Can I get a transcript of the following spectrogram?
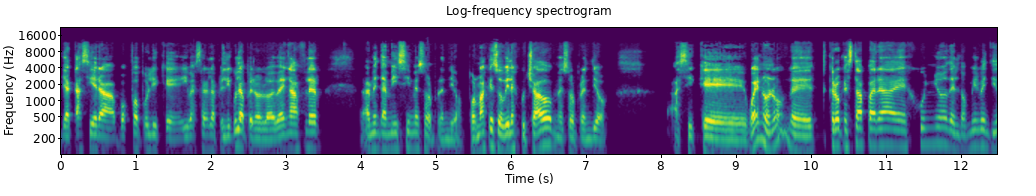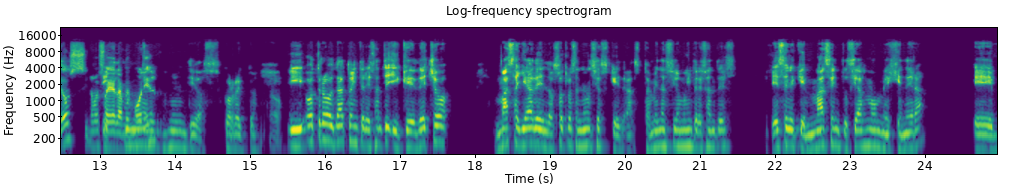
ya casi era voz populi que iba a ser la película, pero lo de Ben Affleck realmente a mí sí me sorprendió. Por más que se hubiera escuchado, me sorprendió. Así que, bueno, ¿no? Eh, creo que está para eh, junio del 2022, si no me falla la memoria. 2022, correcto. Y otro dato interesante, y que de hecho, más allá de los otros anuncios que también han sido muy interesantes, es el que más entusiasmo me genera. Eh,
